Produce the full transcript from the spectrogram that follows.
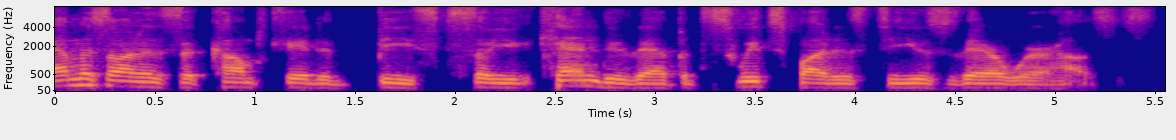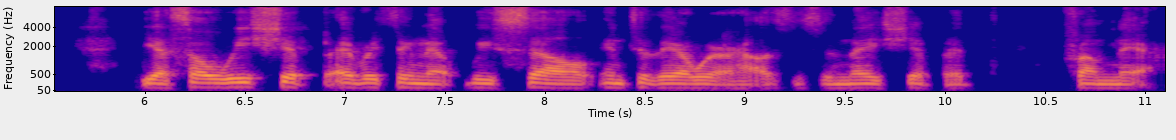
Amazon is a complicated beast, so you can do that, but the sweet spot is to use their warehouses. Yeah, so we ship everything that we sell into their warehouses and they ship it from there.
